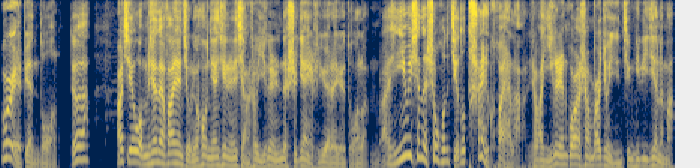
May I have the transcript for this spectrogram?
味儿也变多了，对吧？而且我们现在发现，九零后年轻人享受一个人的时间也是越来越多了，啊因为现在生活的节奏太快了，是吧？一个人光上班就已经精疲力尽了嘛。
